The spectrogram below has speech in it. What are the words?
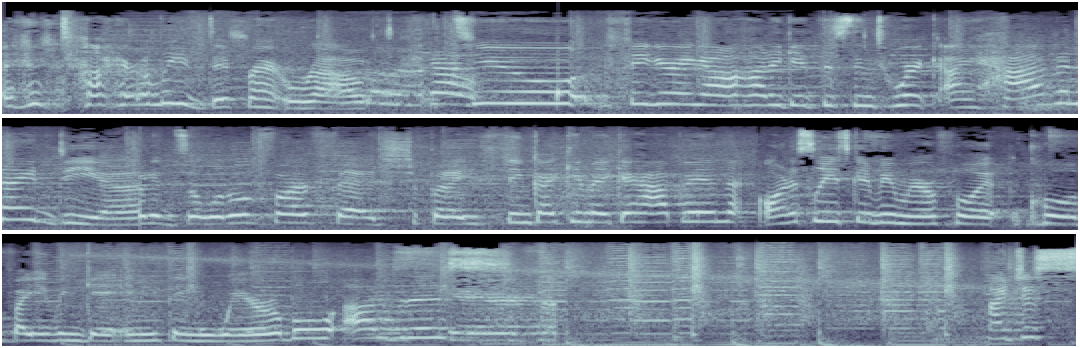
an entirely different route to figuring out how to get this thing to work. I have an idea, but it's a little far-fetched, but I think I can make it happen. Honestly, it's gonna be miracle cool if I even get anything wearable out of this. I just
